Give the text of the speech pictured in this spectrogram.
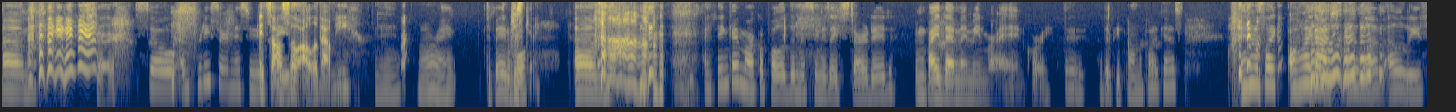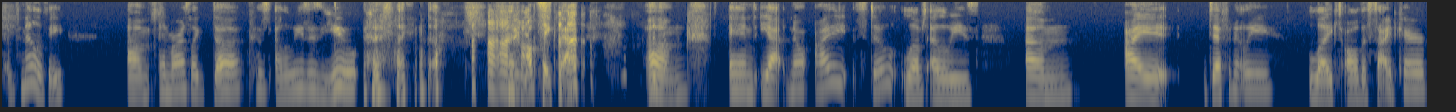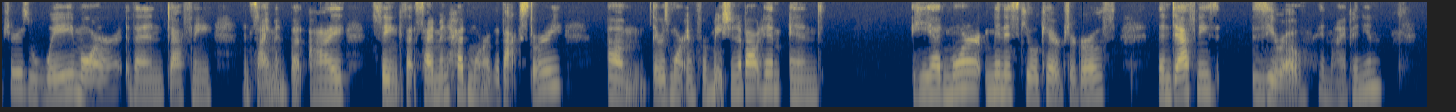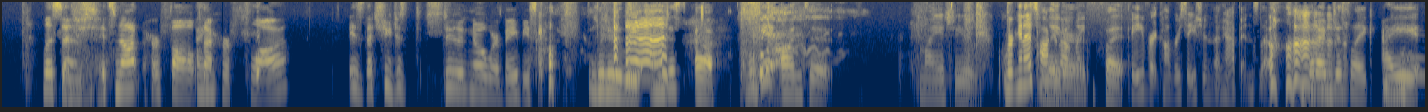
Um, sure. So I'm pretty certain as soon as it's also all about me. Yeah, all right, debatable. Just kidding. Um, I think I Marco Polo'd them as soon as I started. And by them, I mean Mariah and Corey, the other people on the podcast. And I was like, oh my gosh, I love Eloise and Penelope. Um, and Mara's like, duh, because Eloise is you. And I'm like, well, I'll take that. Um, and yeah, no, I still loved Eloise. Um, I definitely liked all the side characters way more than Daphne and Simon, but I think that Simon had more of a backstory. Um, there was more information about him, and he had more minuscule character growth than Daphne's zero, in my opinion. Listen, it's not her fault I'm- that her flaw is that she just didn't know where babies come from. Literally, I'm just uh we'll get on to my issue We're gonna talk later, about my but favorite conversation that happens though. but I'm just like I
